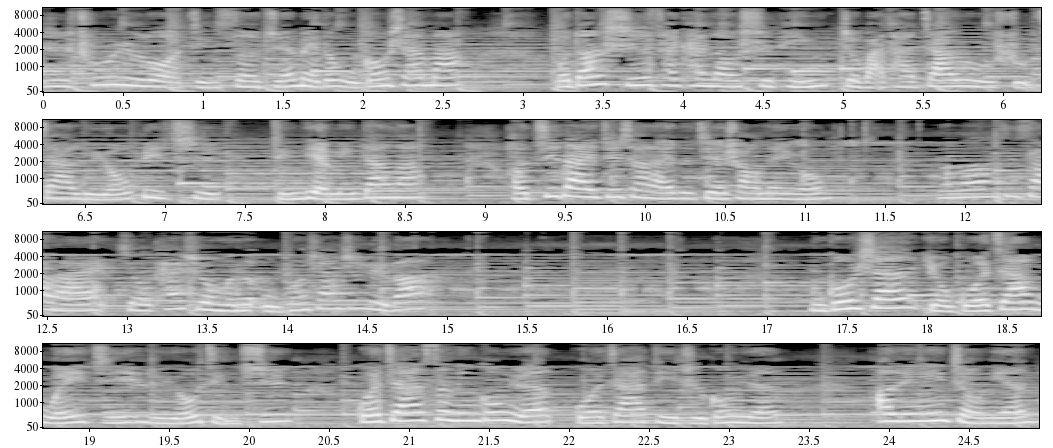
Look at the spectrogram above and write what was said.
日出日落、景色绝美的武功山吗？我当时才看到视频，就把它加入暑假旅游必去景点名单啦，好期待接下来的介绍内容。那么接下来就开始我们的武功山之旅吧。武功山有国家五 A 级旅游景区、国家森林公园、国家地质公园。二零零九年，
